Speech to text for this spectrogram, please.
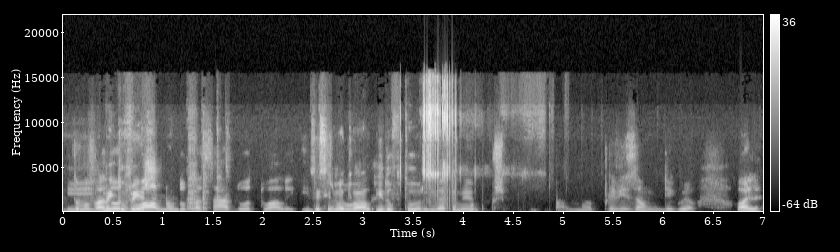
então vou falar como é do atual, não do passado, do atual e do sim, sim, do atual e do futuro, exatamente. Uma, uma previsão, digo eu. Olha,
